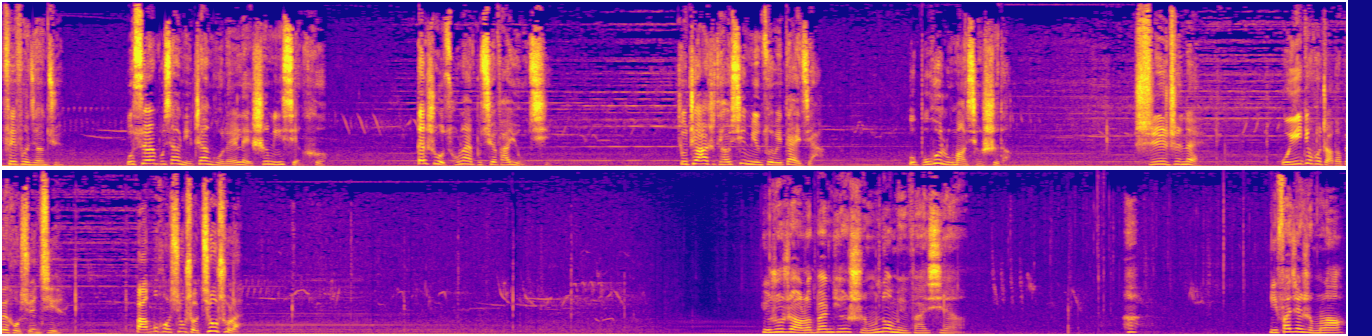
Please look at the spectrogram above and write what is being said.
飞凤将军，我虽然不像你战果累累、声名显赫，但是我从来不缺乏勇气。有这二十条性命作为代价，我不会鲁莽行事的。十日之内，我一定会找到背后玄机，把幕后凶手揪出来。你说找了半天什么都没发现，啊？你发现什么了？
